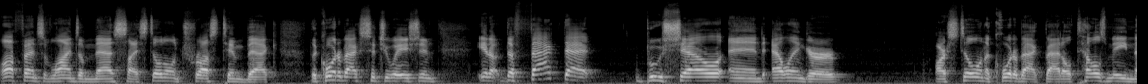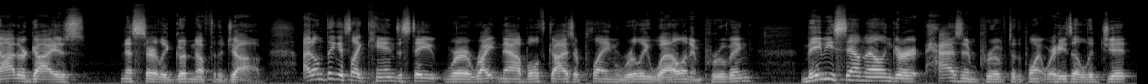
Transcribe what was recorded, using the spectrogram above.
Offensive line's a mess. I still don't trust Tim Beck. The quarterback situation, you know, the fact that Buechele and Ehlinger are still in a quarterback battle tells me neither guy is necessarily good enough for the job. I don't think it's like Kansas State where right now both guys are playing really well and improving maybe Sam Ehlinger has improved to the point where he's a legit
